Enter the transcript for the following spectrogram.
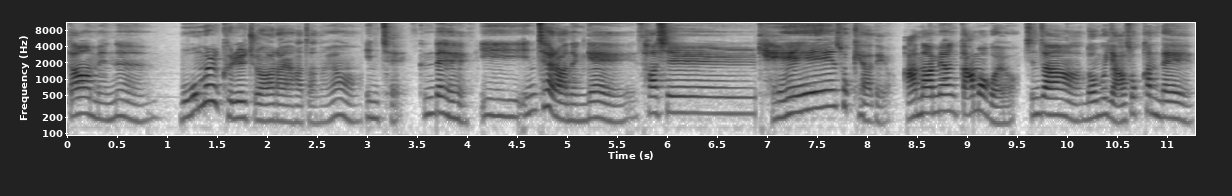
다음에는 몸을 그릴 줄 알아야 하잖아요. 인체. 근데 이 인체라는 게 사실 계속 해야 돼요. 안 하면 까먹어요. 진짜 너무 야속한데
